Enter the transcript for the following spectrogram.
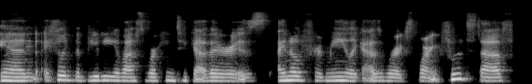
And I feel like the beauty of us working together is, I know for me, like as we're exploring food stuff,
